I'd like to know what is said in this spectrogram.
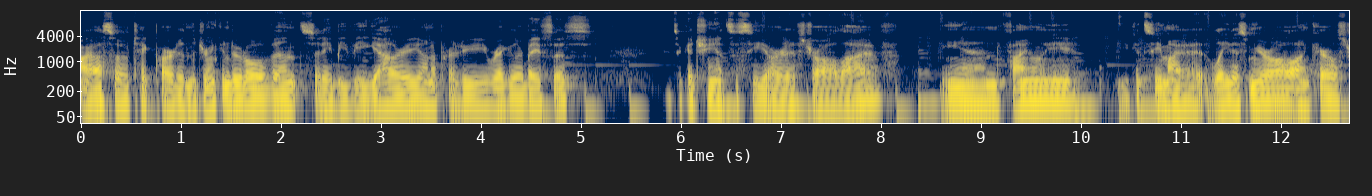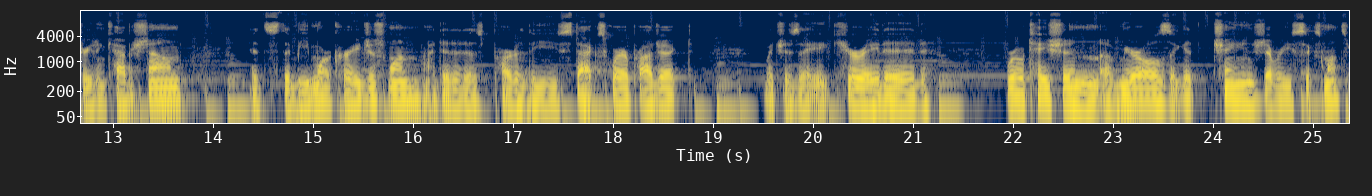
I also take part in the Drink and Doodle events at ABV Gallery on a pretty regular basis. It's a good chance to see artists draw live. And finally, you can see my latest mural on Carroll Street in Cabbagetown. It's the Be More Courageous one. I did it as part of the Stack Square project, which is a curated rotation of murals that get changed every six months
